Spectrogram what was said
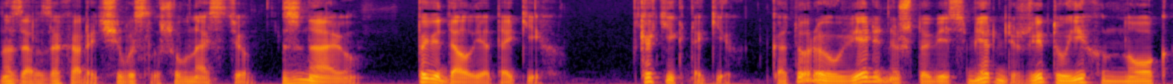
Назар Захарович, выслушав Настю. «Знаю. Повидал я таких». «Каких таких?» «Которые уверены, что весь мир лежит у их ног».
